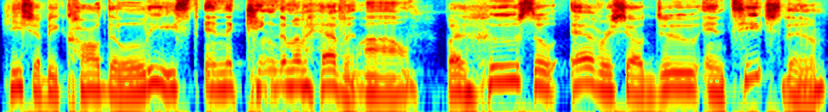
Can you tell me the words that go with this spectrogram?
he shall be called the least in the kingdom of heaven. Wow. But whosoever shall do and teach them,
